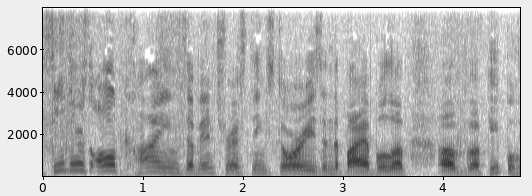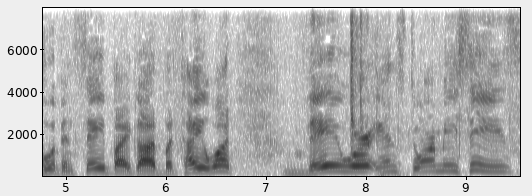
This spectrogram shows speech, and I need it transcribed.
See, there's all kinds of interesting stories in the Bible of, of uh, people who have been saved by God, but tell you what, they were in stormy seas.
